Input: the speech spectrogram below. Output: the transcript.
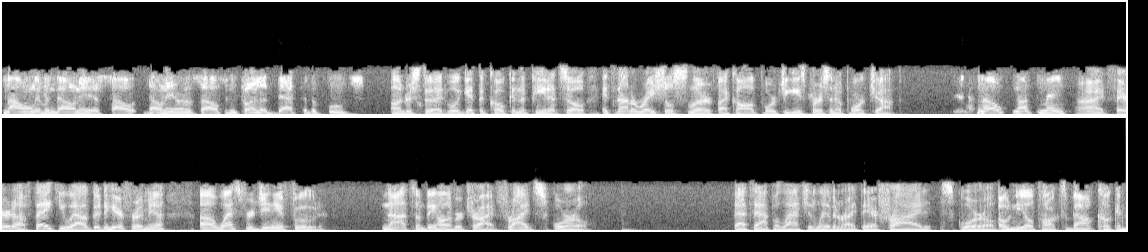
now I'm living down here south, down here in the south, and trying to adapt to the foods. Understood. We'll get the coke and the peanut. So it's not a racial slur if I call a Portuguese person a pork chop. No, not to me. All right, fair enough. Thank you, Al. Good to hear from you. Uh, West Virginia food, not something I'll ever try. Fried squirrel. That's Appalachian living right there. Fried squirrel. O'Neill talks about cooking,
